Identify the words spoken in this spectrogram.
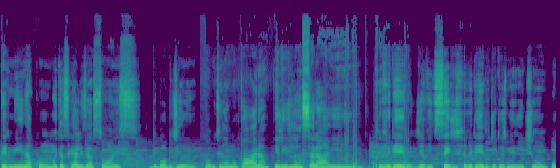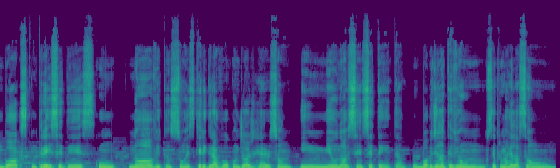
termina com muitas realizações do Bob Dylan. Bob Dylan não para. Ele lançará em fevereiro, dia 26 de fevereiro de 2021, um box com três CDs com nove canções que ele gravou com George Harrison em 1970. O Bob Dylan teve um, sempre uma relação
